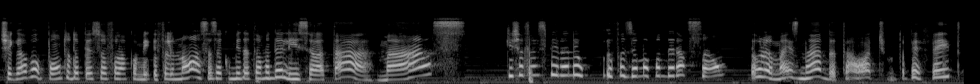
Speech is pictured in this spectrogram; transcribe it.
Chegava ao ponto da pessoa falar comigo, eu falei, nossa, essa comida tá uma delícia. Ela tá, mas que já estava esperando eu, eu fazer uma ponderação. Eu falei, mais nada, tá ótimo, tá perfeito.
